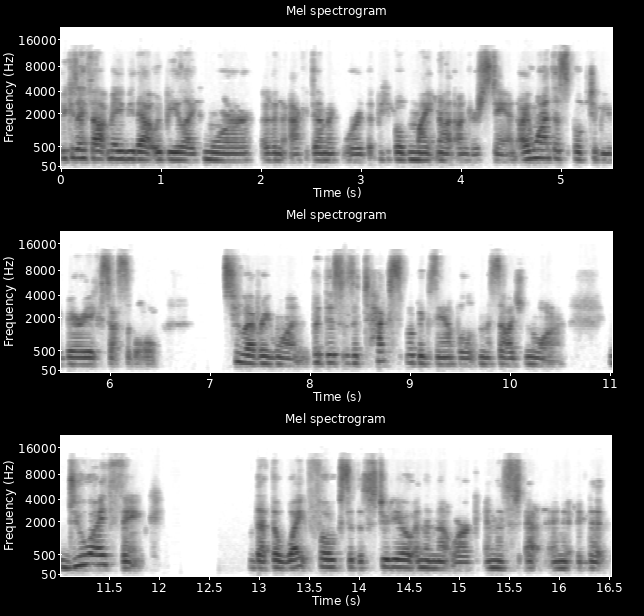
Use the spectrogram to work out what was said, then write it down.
Because I thought maybe that would be like more of an academic word that people might not understand. I want this book to be very accessible to everyone, but this is a textbook example of misogynoir. Do I think that the white folks at the studio and the network and this and that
